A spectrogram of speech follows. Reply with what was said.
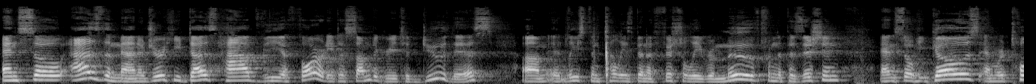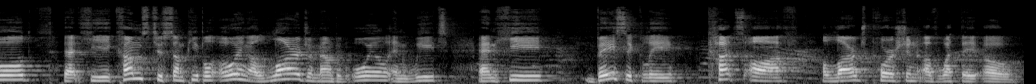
And so, as the manager, he does have the authority to some degree to do this, um, at least until he's been officially removed from the position. And so he goes, and we're told that he comes to some people owing a large amount of oil and wheat, and he basically cuts off a large portion of what they owe.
